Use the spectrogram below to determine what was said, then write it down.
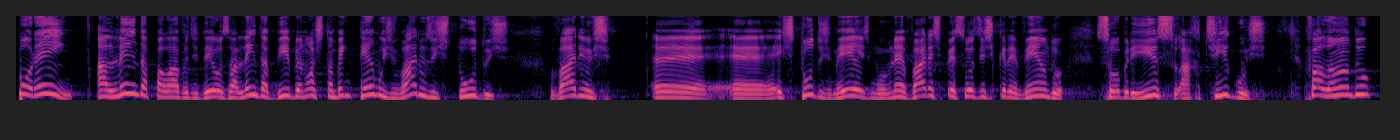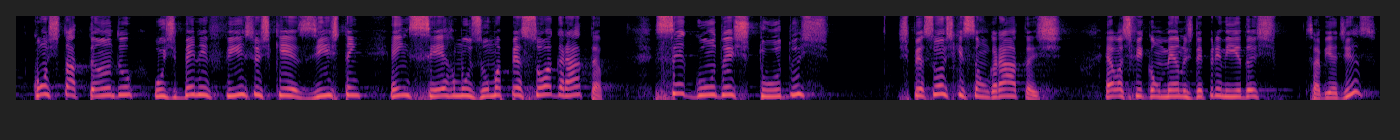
Porém, além da palavra de Deus, além da Bíblia, nós também temos vários estudos, vários é, é, estudos mesmo, né? várias pessoas escrevendo sobre isso, artigos, falando, constatando os benefícios que existem em sermos uma pessoa grata. Segundo estudos, as pessoas que são gratas, elas ficam menos deprimidas, sabia disso?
